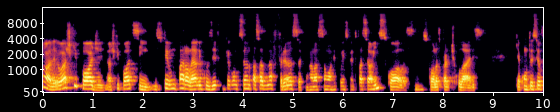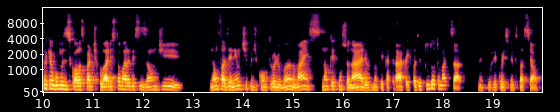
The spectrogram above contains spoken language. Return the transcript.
Olha, eu acho que pode, acho que pode sim. Isso tem um paralelo, inclusive, com o que aconteceu ano passado na França, com relação ao reconhecimento facial em escolas, em escolas particulares. O que aconteceu foi que algumas escolas particulares tomaram a decisão de não fazer nenhum tipo de controle humano, mas não ter funcionário, não ter catraca e fazer tudo automatizado, né, por reconhecimento facial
